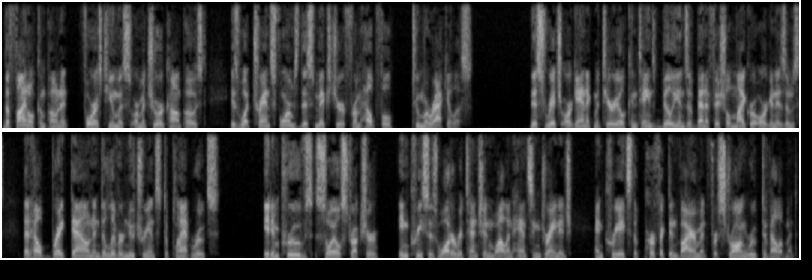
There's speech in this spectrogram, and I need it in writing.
The final component, forest humus or mature compost, is what transforms this mixture from helpful to miraculous. This rich organic material contains billions of beneficial microorganisms that help break down and deliver nutrients to plant roots. It improves soil structure, increases water retention while enhancing drainage, and creates the perfect environment for strong root development.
